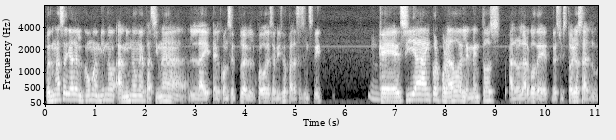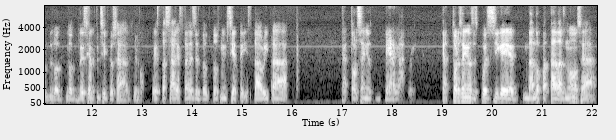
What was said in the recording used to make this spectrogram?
Pues más allá del cómo, a mí no, a mí no me fascina la- el concepto del juego de servicio para Assassin's Creed, que sí ha incorporado elementos a lo largo de, de su historia, o sea, lo, lo- decía al principio, o sea, esta saga está desde el do- 2007 y está ahorita 14 años, verga, güey. 14 años después sigue dando patadas, ¿no? O sea,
